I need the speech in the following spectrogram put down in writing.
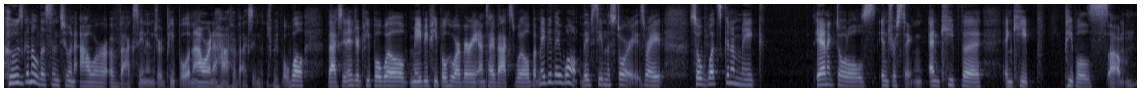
Who's going to listen to an hour of vaccine injured people, an hour and a half of vaccine injured people? Well, vaccine injured people will, maybe people who are very anti vax will, but maybe they won't. They've seen the stories, right? So, what's going to make anecdotals interesting and keep the, and keep people's, um,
